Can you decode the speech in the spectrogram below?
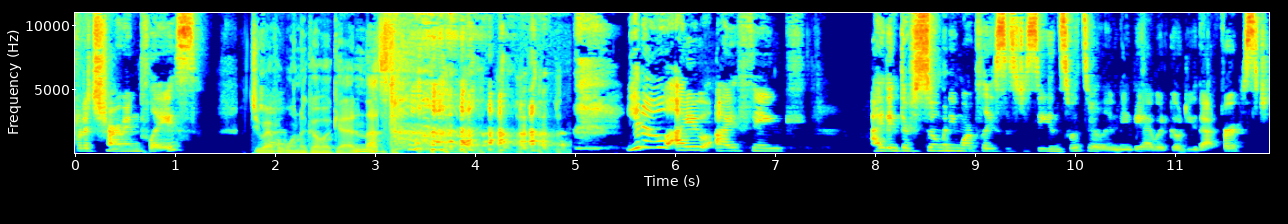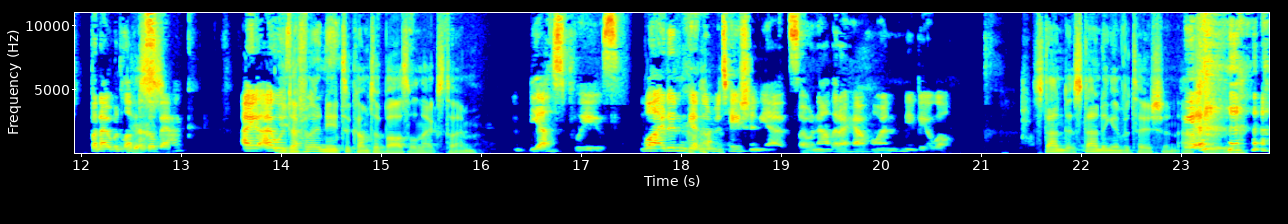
What a charming place. Do you ever um, want to go again? That's You know, I I think I think there's so many more places to see in Switzerland. Maybe I would go do that first. But I would love yes. to go back. I, I would You definitely need to come to Basel next time. Yes, please. Well, I didn't get an invitation yet, so now that I have one, maybe I will. Stand, standing invitation. Absolutely. Yeah.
